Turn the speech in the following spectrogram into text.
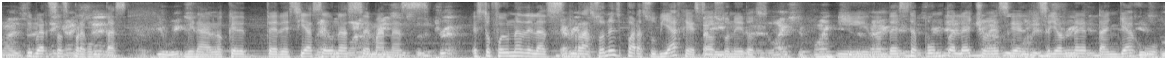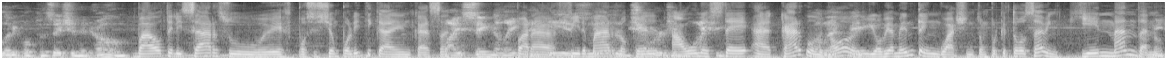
diversas preguntas. Mira, lo que te decía hace unas semanas. Esto fue una de las razones para su viaje a Estados Unidos. Y donde este punto el hecho es que el señor Netanyahu va a utilizar su posición política en casa para firmar lo que él aún esté a cargo, ¿no? Y obviamente en Washington, porque todos saben quién manda, ¿no?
